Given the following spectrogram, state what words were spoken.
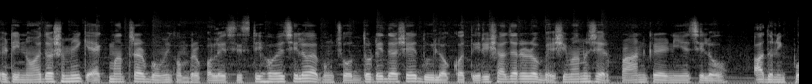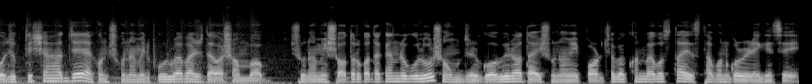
এটি নয় দশমিক এক মাত্রার ভূমিকম্পের ফলে সৃষ্টি হয়েছিল এবং চোদ্দটি দেশে দুই লক্ষ তিরিশ হাজারেরও বেশি মানুষের প্রাণ কেড়ে নিয়েছিল। আধুনিক প্রযুক্তির সাহায্যে এখন সুনামির পূর্বাভাস দেওয়া সম্ভব। সুনামির সতর্কতা কেন্দ্রগুলো সমুদ্রের গভীরতায় সুনামি পর্যবেক্ষণ ব্যবস্থা স্থাপন করে রেখেছে।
